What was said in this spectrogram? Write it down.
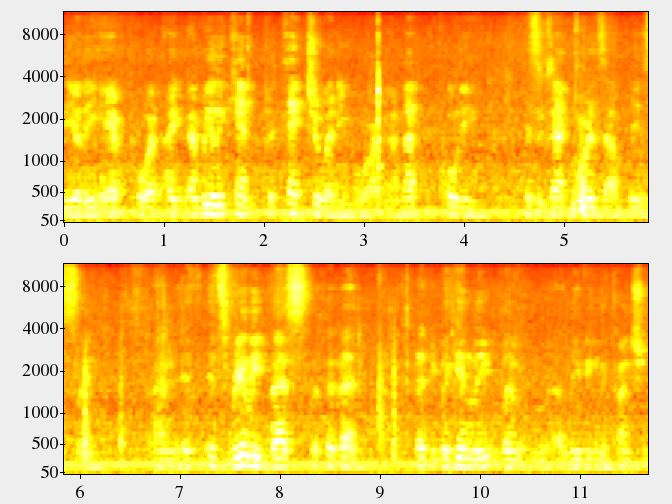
near the airport. I, I really can't protect you anymore. I'm not quoting his exact words, obviously. And it, it's really best that, that you begin lea- li- uh, leaving the country.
